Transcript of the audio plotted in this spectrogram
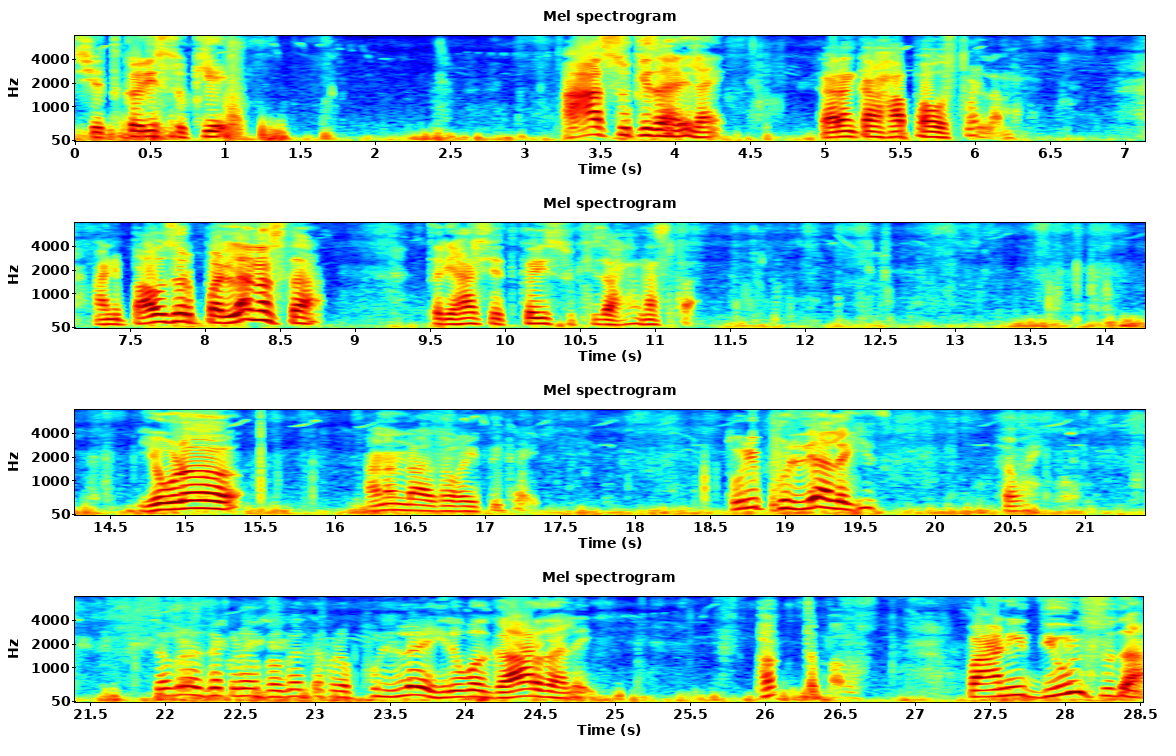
शेतकरी सुखी आहे. आज सुखी झालेला आहे. कारण का हा पाऊस पडला म्हणून. आणि पाऊस जर पडला नसता तरी हा शेतकरी सुखी झाला नसता. एवढं आनंद आज हवा पीक आहे. तुरी फुलल्या लगेच. हवाय सगळं जकडं बघत तकडं फुललं हिरवं गार झालंय. फक्त पाऊस. पाणी देऊन सुद्धा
